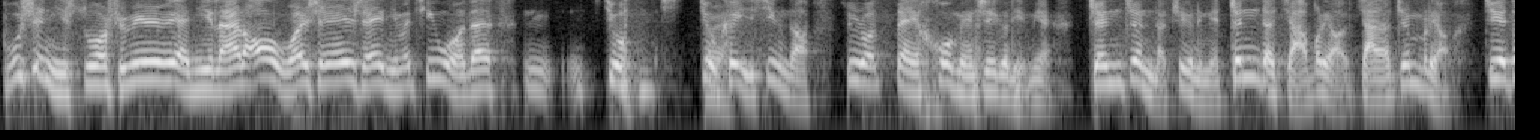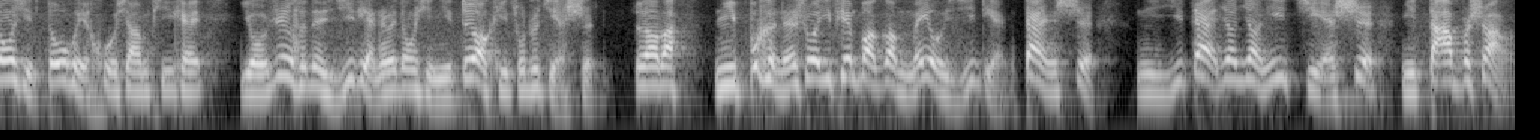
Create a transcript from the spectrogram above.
不是你说随随便便你来了哦，我是谁谁谁，你们听我的，嗯，就就可以信的。所以说，在后面这个里面，真正的这个里面真的假不了，假的真不了，这些东西都会互相 PK。有任何的疑点，这些东西你都要可以做出解释，知道吧？你不可能说一篇报告没有疑点，但是你一旦要要你解释，你搭不上，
